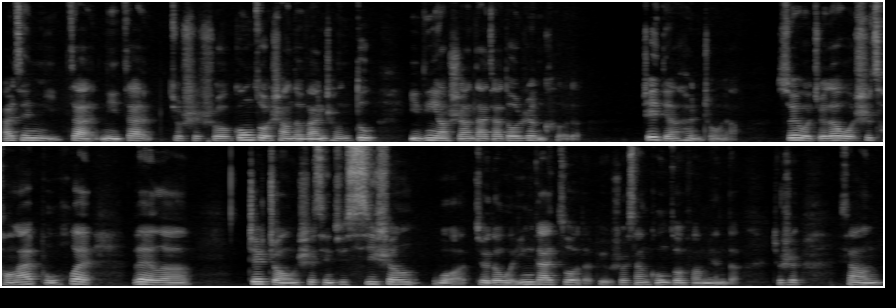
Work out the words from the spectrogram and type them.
而且你在你在就是说工作上的完成度一定要是让大家都认可的，这点很重要。所以我觉得我是从来不会为了这种事情去牺牲我觉得我应该做的，比如说像工作方面的，就是像。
